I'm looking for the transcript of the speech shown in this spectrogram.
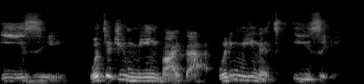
easy. What did you mean by that? What do you mean it's easy?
